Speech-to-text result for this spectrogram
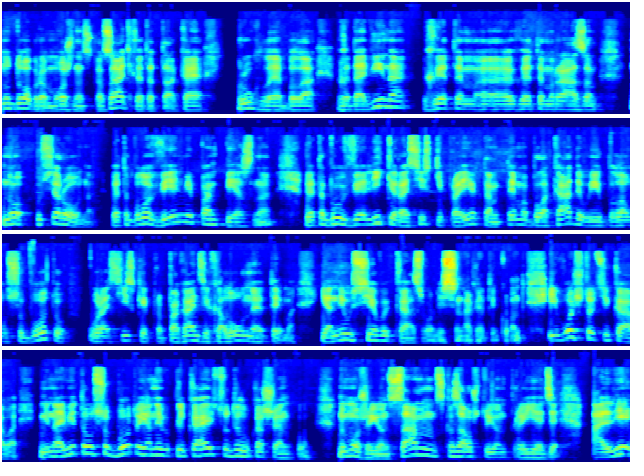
ну добра можна сказаць гэта такая круглая была гадавіна гэтым э, гэтым разам. Но ўсё роўна это было вельмі пампезна. Это быў вялікі расійскі проект там тэма блокады у іх была ў суботу у расійскай прапагандзе галоўная тэма. Яны ўсе выказваліся на гэты конт. І вось что цікава. Менавіта ў суботу яны выклікаюць суды лукашэнку. Ну можа ён сам сказаў что ён прыедзе. Але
